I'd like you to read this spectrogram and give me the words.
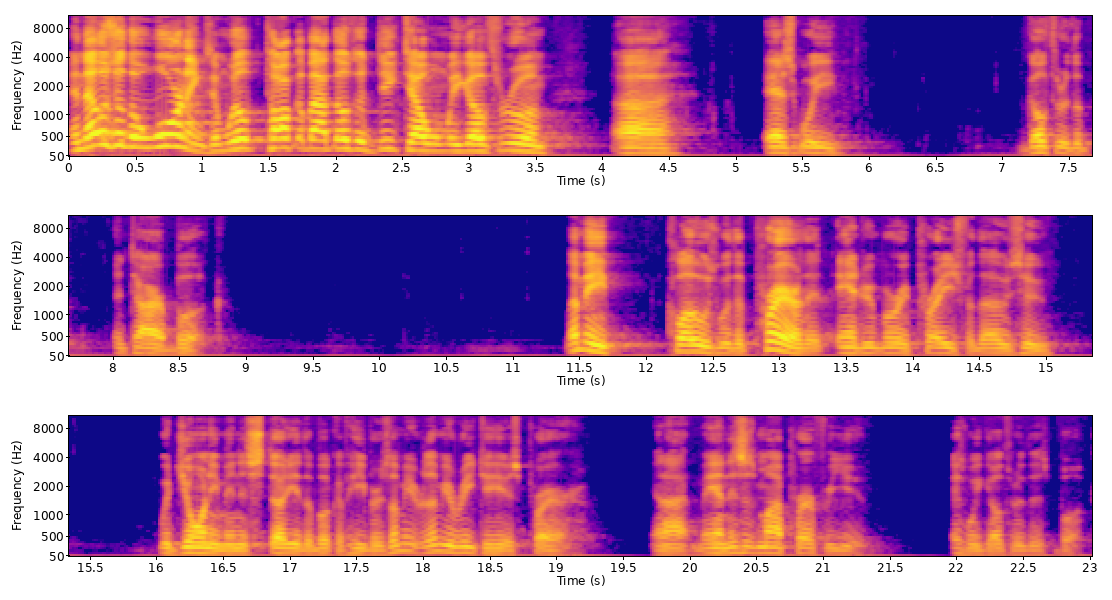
And those are the warnings, and we'll talk about those in detail when we go through them uh, as we go through the entire book. Let me close with a prayer that Andrew Murray prays for those who would join him in his study of the book of Hebrews. Let me, let me read to you his prayer. And I, man, this is my prayer for you as we go through this book.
